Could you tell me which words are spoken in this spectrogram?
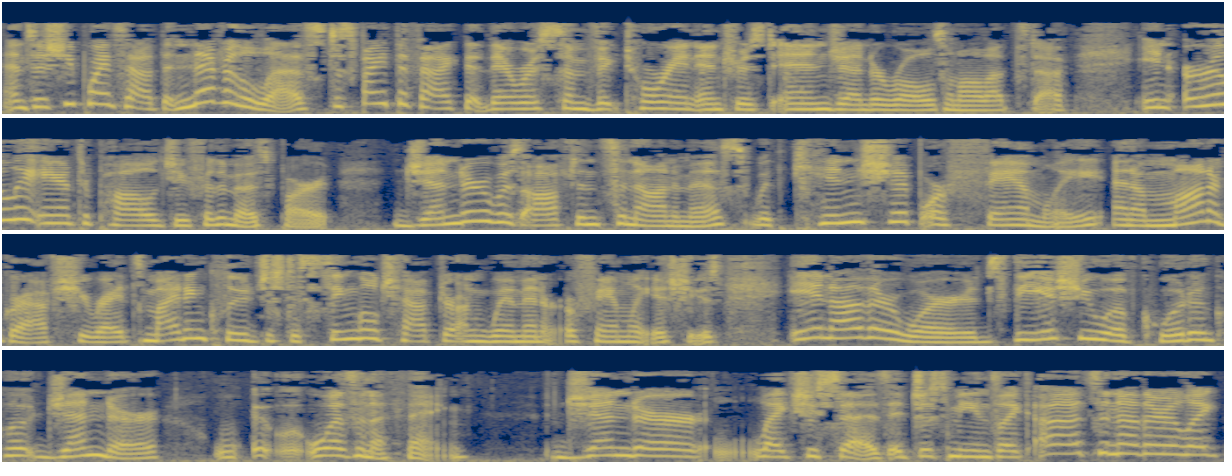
And so she points out that nevertheless, despite the fact that there was some Victorian interest in gender roles and all that stuff, in early anthropology for the most part, gender was often synonymous with kinship or family, and a monograph, she writes, might include just a single chapter on women or family issues. In other words, the issue of quote unquote gender w- wasn't a thing. Gender, like she says, it just means like, oh, it's another like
